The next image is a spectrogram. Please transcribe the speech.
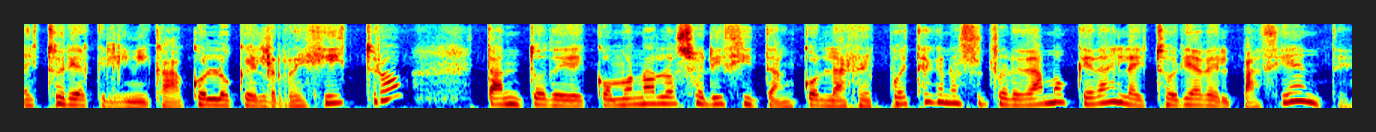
historia clínica, con lo que el registro, tanto de cómo nos lo solicitan, con las respuestas que nosotros le damos, queda en la historia del paciente.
